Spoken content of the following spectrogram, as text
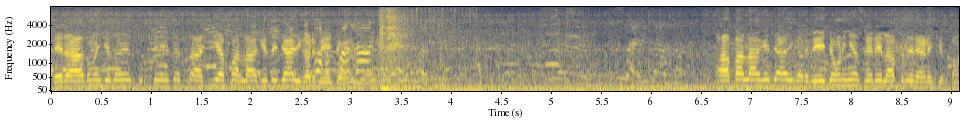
ਤੇ ਰਾਤ ਨੂੰ ਜਦੋਂ ਇਹ ਸੁੱਤੇ ਤੇ ਸਾਜੀ ਆਪਾਂ ਲਾ ਕੇ ਤੇ ਜਹਾਜ਼ਗੜ ਵੇਚ ਆਉਣੀਆਂ ਆਪਾਂ ਲਾ ਕੇ ਜਹਾਜ਼ਗੜ ਵੇਚ ਆਉਣੀਆਂ ਸਵੇਰੇ ਲੱਭਦੇ ਰਹਿਣੇ ਛਿਪਾਂ।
